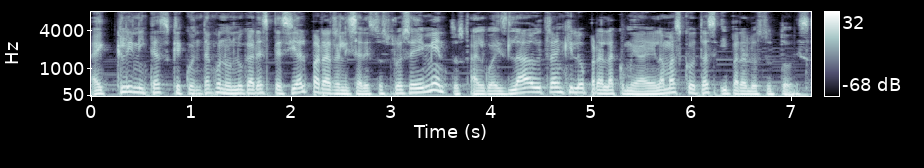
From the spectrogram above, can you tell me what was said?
Hay clínicas que cuentan con un lugar especial para realizar estos procedimientos, algo aislado y tranquilo para la comida de las mascotas y para los tutores.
